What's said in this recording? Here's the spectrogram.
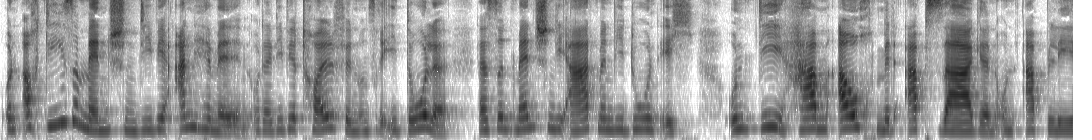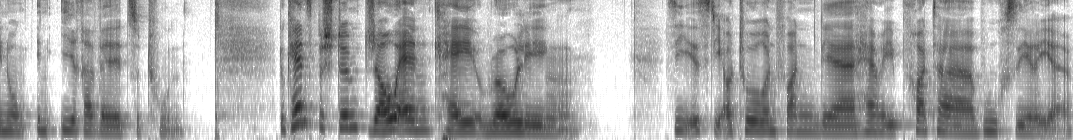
Und auch diese Menschen, die wir anhimmeln oder die wir toll finden, unsere Idole, das sind Menschen, die atmen wie du und ich. Und die haben auch mit Absagen und Ablehnung in ihrer Welt zu tun. Du kennst bestimmt Joanne K. Rowling. Sie ist die Autorin von der Harry Potter Buchserie.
